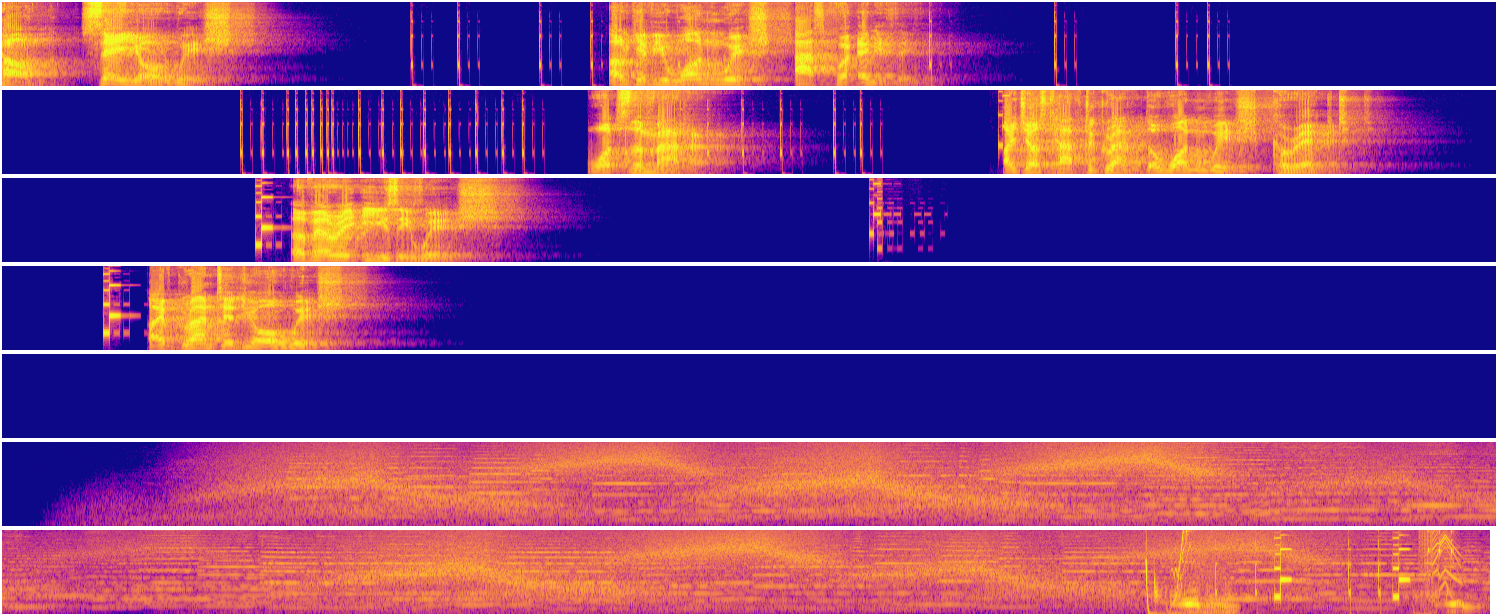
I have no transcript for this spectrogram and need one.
Come, say your wish. I'll give you one wish. Ask for anything. What's the matter? I just have to grant the one wish, correct? A very easy wish. I've granted your wish. Thank you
